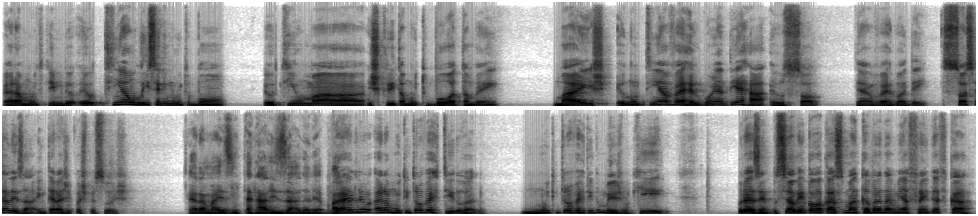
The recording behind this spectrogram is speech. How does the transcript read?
Eu era muito tímido. Eu, eu tinha um listening muito bom. Eu tinha uma escrita muito boa também. Mas eu não tinha vergonha de errar. Eu só tinha vergonha de socializar, interagir com as pessoas. Era mais internalizada ali a parada. Velho, era muito introvertido, velho. Muito introvertido mesmo. Que, por exemplo, se alguém colocasse uma câmera na minha frente, ia ficar.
